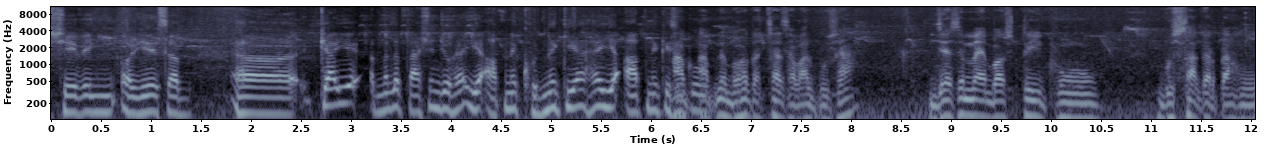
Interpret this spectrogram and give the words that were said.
शेविंग और ये सब अ, क्या ये मतलब फ़ैशन जो है ये आपने खुद ने किया है या आपने किसी आप, को आपने बहुत अच्छा सवाल पूछा। जैसे मैं बहुत स्ट्रीक हूँ गुस्सा करता हूँ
